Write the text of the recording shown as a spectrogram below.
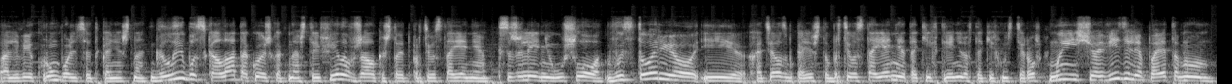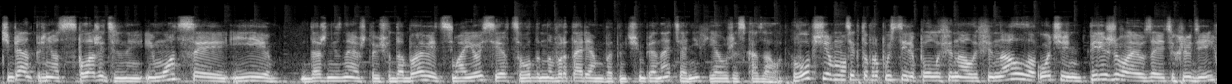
Оливье Крумбольц, это, конечно, глыба, скала, такой же, как наш Трефилов. Жалко, что это противостояние, к сожалению, ушло в историю, и хотелось бы, конечно, противостояние таких тренеров, таких мастеров мы еще видели, поэтому чемпионат принес положительные эмоции и даже не знаю, что еще добавить. Мое сердце отдано вратарям в этом чемпионате, о них я уже сказала. В общем, те, кто пропустили полуфинал и финал, очень переживаю за этих людей,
